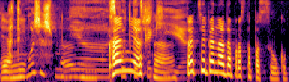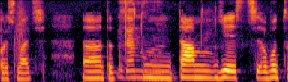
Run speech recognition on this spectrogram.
И А ты они, можешь э, мне Конечно. какие? То тебе надо просто посылку прислать. Этот, Да ну. Там есть вот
